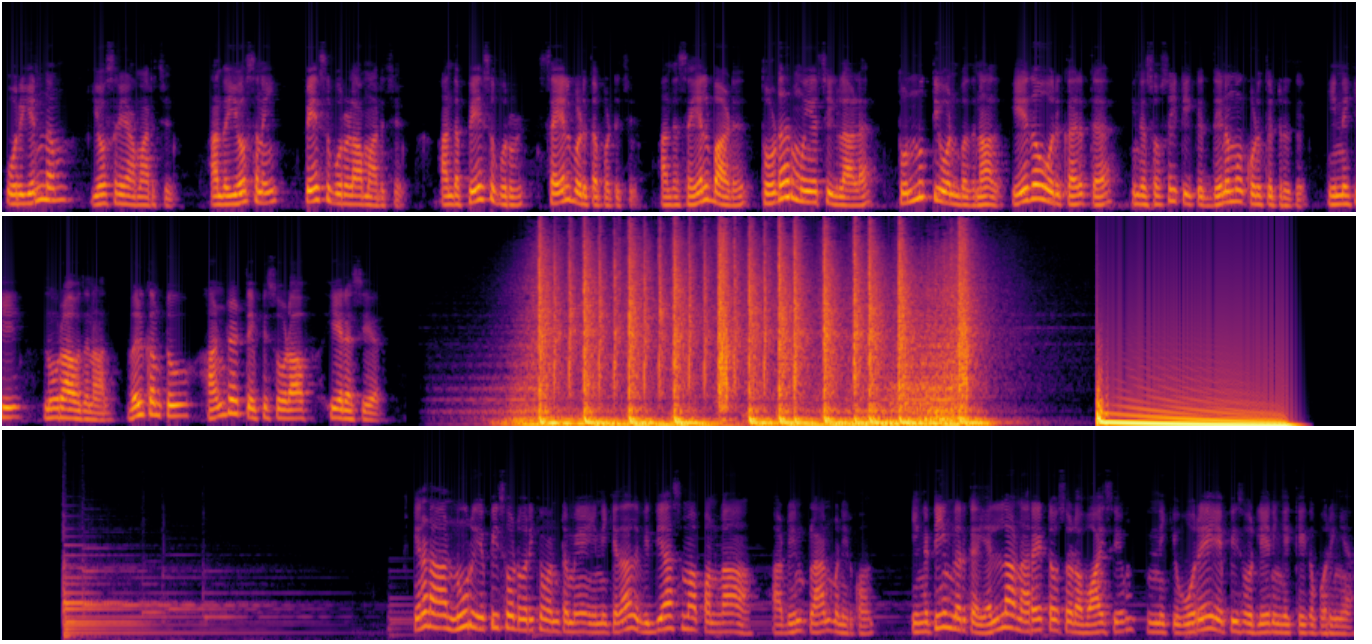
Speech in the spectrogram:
ஒரு எண்ணம் யோசனையாக மாறுச்சு. அந்த யோசனை பேசு பொருளாக மாறுச்சு. அந்த பேசு பொருள் செயல்படுத்தப்பட்டுச்சு. அந்த செயல்பாடு தொடர் முயற்சிகளால் தொண்ணூற்றி ஒன்பது நாள் ஏதோ ஒரு கருத்தை இந்த சொசைட்டிக்கு தினமும் கொடுத்துட்டு இருக்கு. இன்னைக்கு நூறாவது நாள். Welcome to hundred episode of here year என்னடா நூறு எபிசோடு வரைக்கும் வந்துட்டோமே இன்னைக்கு ஏதாவது வித்தியாசமாக பண்ணலாம் அப்படின்னு பிளான் பண்ணியிருக்கோம். எங்கள் டீமில் இருக்க எல்லா நரேட்டர்ஸோட வாய்ஸையும் இன்னைக்கு ஒரே எபிசோட்லேயே நீங்கள் கேட்க போகிறீங்க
